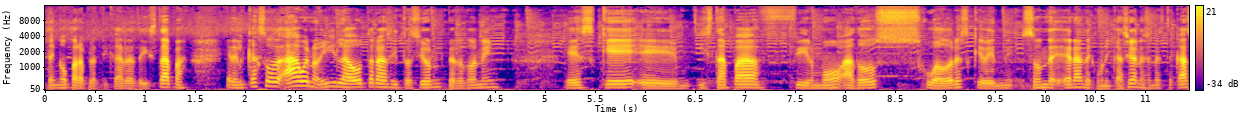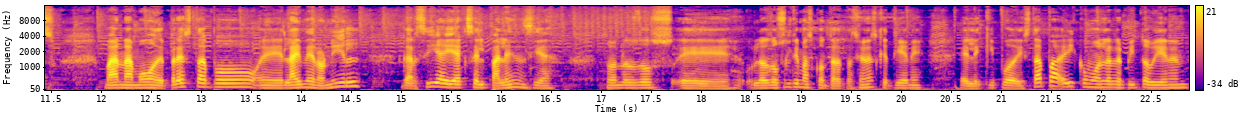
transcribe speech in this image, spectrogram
tengo para platicar de Iztapa. En el caso de... Ah, bueno, y la otra situación, perdonen es que eh, Iztapa firmó a dos jugadores que son eran de comunicaciones en este caso. Van a modo de préstamo, eh, O'Neill, García y Axel Palencia. Son los dos, eh, las dos últimas contrataciones que tiene el equipo de Iztapa y como les repito vienen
